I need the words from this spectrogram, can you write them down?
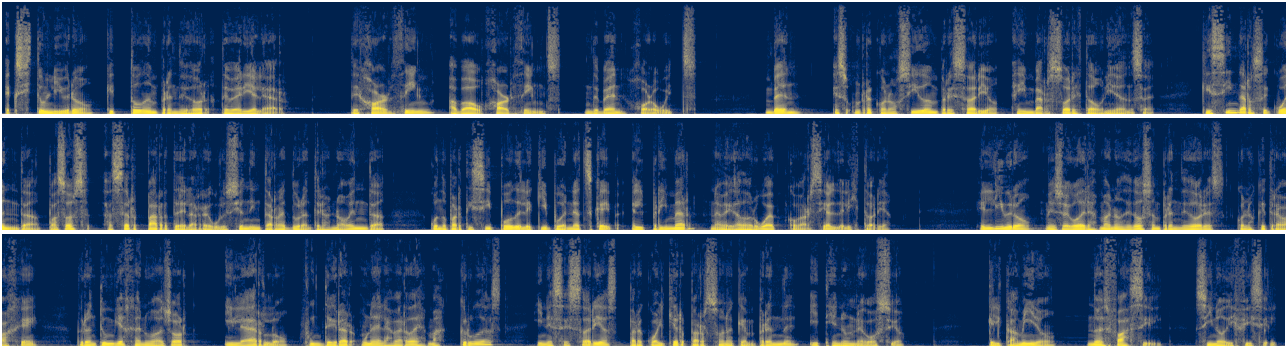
Existe un libro que todo emprendedor debería leer. The Hard Thing About Hard Things, de Ben Horowitz. Ben es un reconocido empresario e inversor estadounidense que sin darse cuenta pasó a ser parte de la revolución de Internet durante los 90 cuando participó del equipo de Netscape, el primer navegador web comercial de la historia. El libro me llegó de las manos de dos emprendedores con los que trabajé durante un viaje a Nueva York y leerlo fue integrar una de las verdades más crudas y necesarias para cualquier persona que emprende y tiene un negocio. Que el camino no es fácil, sino difícil.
